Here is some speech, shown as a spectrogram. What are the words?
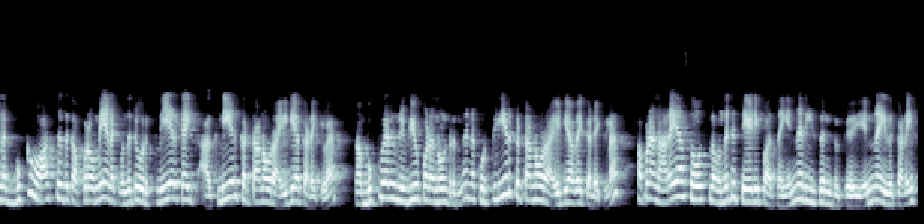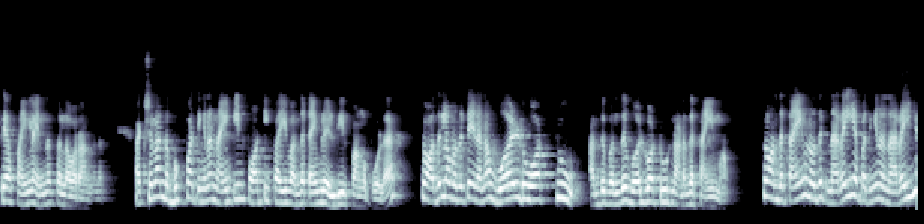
எனக்கு புக்கு வாசித்ததுக்கு அப்புறமே எனக்கு வந்துட்டு ஒரு கிளியர் கைட் கிளியர் கட்டான ஒரு ஐடியா கிடைக்கல. நான் புக் வேறு ரிவ்யூ பண்ணணும்னு இருந்தேன். எனக்கு ஒரு கிளியர் கட்டான ஒரு ஐடியாவே கிடைக்கல. அப்போ நான் நிறையா சோர்ஸில் வந்துட்டு தேடி பார்த்தேன். என்ன ரீசன் இருக்குது என்ன இது? கடைசியாக ஃபைனலாக என்ன சொல்ல வராங்கன்னு. ஆக்சுவலாக இந்த புக் பார்த்தீங்கன்னா நைன்டீன் ஃபார்ட்டி ஃபைவ் அந்த டைமில் எழுதியிருப்பாங்க போல். ஸோ அதில் வந்துட்டு என்னென்னா வேர்ல்டு வார் டூ அது வந்து வேர்ல்டு வார் டூ நடந்த டைமா ஸோ அந்த டைமில் வந்துட்டு நிறைய பார்த்தீங்கன்னா நிறைய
